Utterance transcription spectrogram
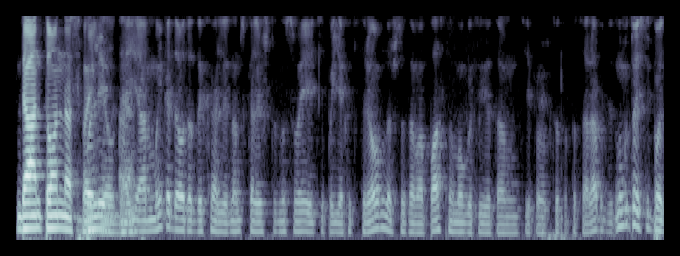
Да, Антон нас возил, Блин, да. А, я, мы когда вот отдыхали, нам сказали, что на своей, типа, ехать стрёмно, что там опасно, могут ее там, типа, кто-то поцарапать. Ну, то есть, типа,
